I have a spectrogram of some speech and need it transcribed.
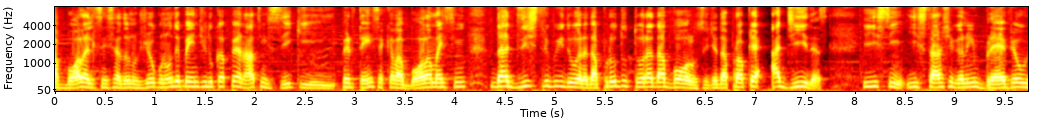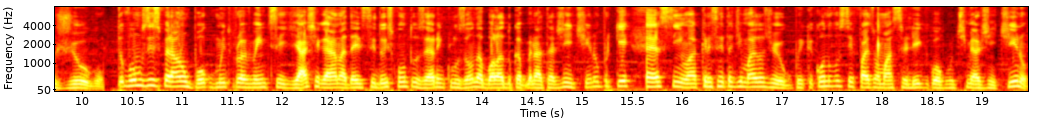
a, bola licenciada no jogo não depende do campeonato em si que pertence àquela bola, mas sim da distribuidora, da produtora da bola, ou seja, da própria Adidas. E sim, estará chegando em breve ao jogo. Então vamos esperar um pouco, muito provavelmente já chegará na DLC 2.0, inclusão da bola do campeonato argentino, porque é assim, acrescenta demais ao jogo. Porque quando você faz uma Master League com algum time argentino,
